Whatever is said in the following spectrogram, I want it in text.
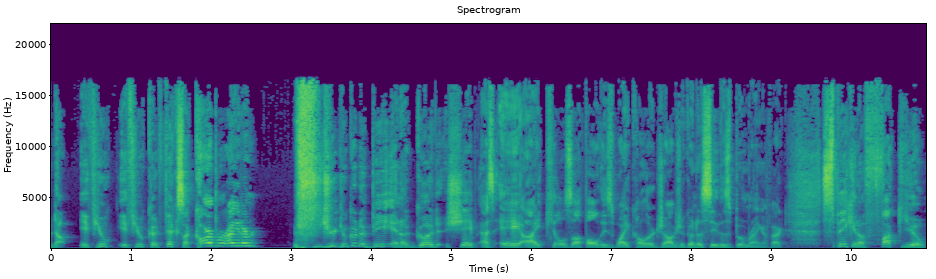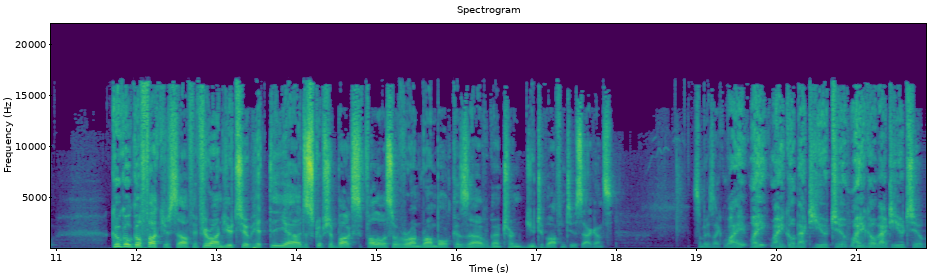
But no, if you if you could fix a carburetor, you're, going to be in a good shape as AI kills off all these white collar jobs. You're going to see this boomerang effect. Speaking of fuck you, Google, go fuck yourself. If you're on YouTube, hit the uh, description box. Follow us over on Rumble because uh, we're going to turn YouTube off in two seconds. Somebody's like, why, wait, why you go back to YouTube? Why you go back to YouTube?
